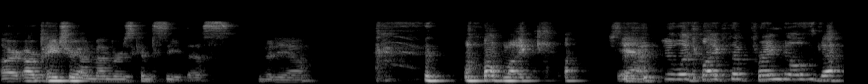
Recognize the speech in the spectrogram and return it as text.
Our our Patreon members can see this video. oh my god. Yeah. You look like the Pringles guy.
